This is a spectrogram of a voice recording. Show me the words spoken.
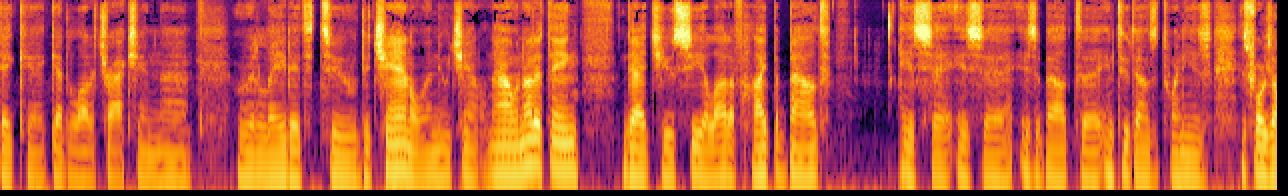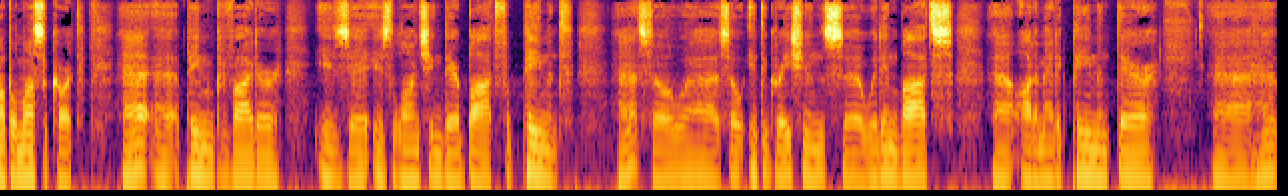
take uh, get a lot of traction uh, related to the channel, a new channel. Now, another thing that you see a lot of hype about is uh, is uh, is about uh, in 2020 is is for example Mastercard, uh, a payment provider is is launching their bot for payment. So so integrations within bots, automatic payment there. Uh,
